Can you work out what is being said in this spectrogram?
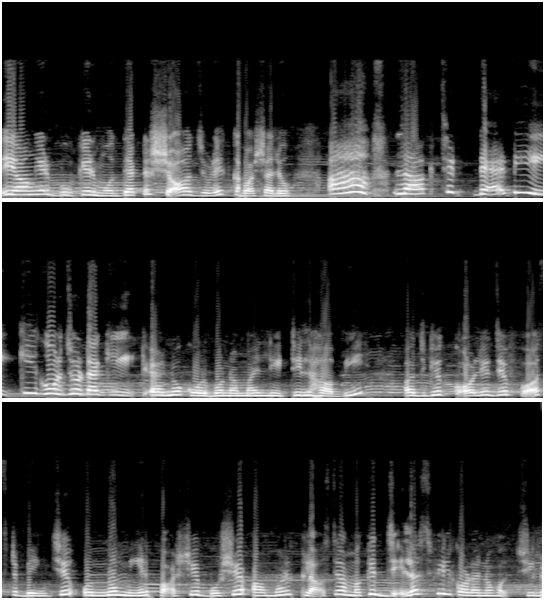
তিয়াংয়ের বুকের মধ্যে একটা সজোরে বসালো। আহ, লাগছে ড্যাডি, কি করছোটা কি কেন করব না মাই লিটিল হাবি আজকে কলেজে ফার্স্ট বেঞ্চে অন্য মেয়ের পাশে বসে আমার ক্লাসে আমাকে জেলাস ফিল করানো হচ্ছিল।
